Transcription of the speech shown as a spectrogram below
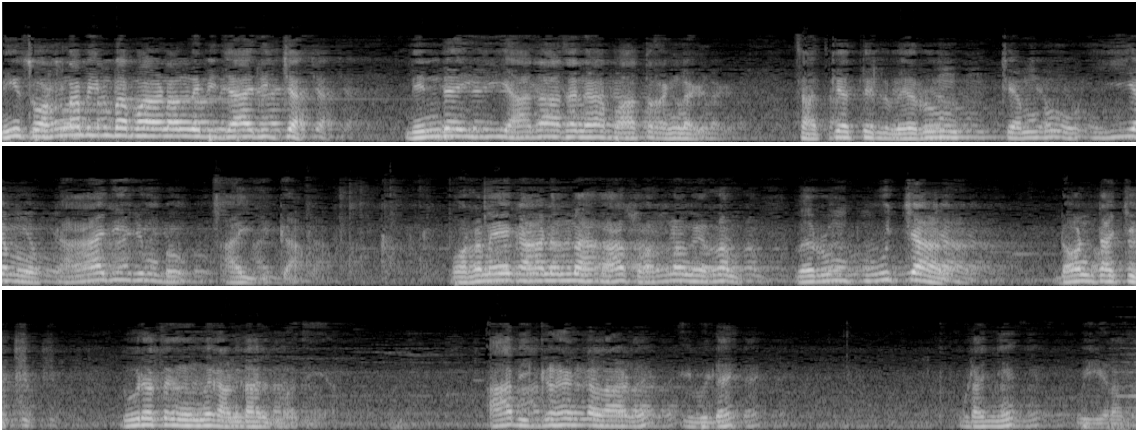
നീ സ്വർണബിംബമാണെന്ന് വിചാരിച്ച നിന്റെ ഈ ആരാധനാപാത്രങ്ങൾ സത്യത്തിൽ വെറും ചെമ്പോ ഈയമോ കാരിരുമ്പോ ആയിരിക്കാം. പുറമേ കാണുന്ന ആ സ്വർണ നിറം വെറും പൂച്ചാണ്. ഡോൺ ടച്ച് ഇറ്റ് ദൂരത്ത് നിന്ന് കണ്ടാൽ മതി. ആ വിഗ്രഹങ്ങളാണ് ഇവിടെ ഉടഞ്ഞ് വീണത്.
